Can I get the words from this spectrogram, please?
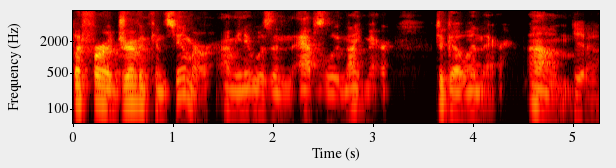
but for a driven consumer, I mean, it was an absolute nightmare to go in there. Um, Yeah,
